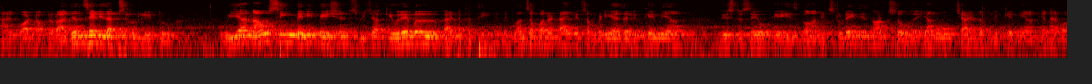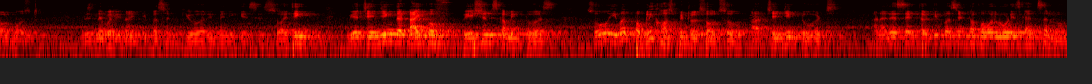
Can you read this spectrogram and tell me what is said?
And what Dr. Rajan said is absolutely true. We are now seeing many patients which are curable kind of a thing. I mean, once upon a time, if somebody has a leukemia, we used to say, okay, he's gone. It's today it is not so. A young child of leukemia can have almost reasonably 90% cure in many cases. So I think we are changing the type of patients coming to us. So even public hospitals also are changing towards. And as I said, 30% of our load is cancer load.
